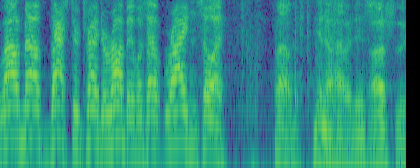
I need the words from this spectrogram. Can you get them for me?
loudmouth bastard tried to rob me, was out riding, so I. Well, you know how it is. I see.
